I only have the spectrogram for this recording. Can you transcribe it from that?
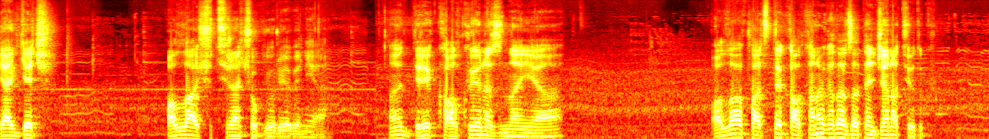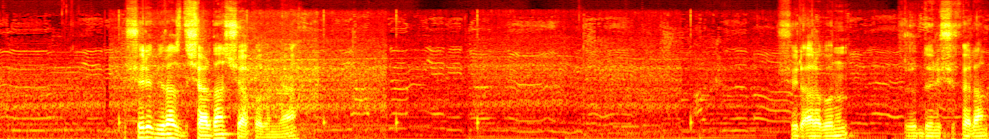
Gel geç. Allah şu tren çok yoruyor beni ya. Ha, direkt kalkıyor en azından ya. Allah Fatih'te kalkana kadar zaten can atıyorduk. Şöyle biraz dışarıdan şey yapalım ya. Şöyle arabanın dönüşü falan.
